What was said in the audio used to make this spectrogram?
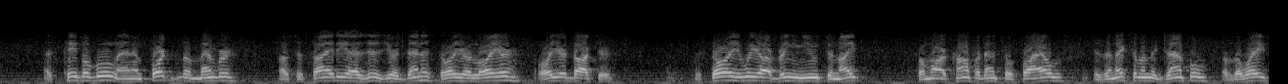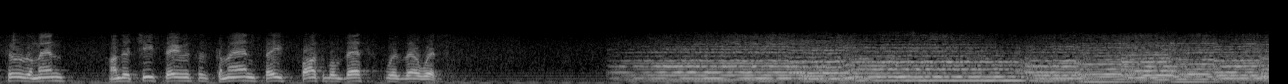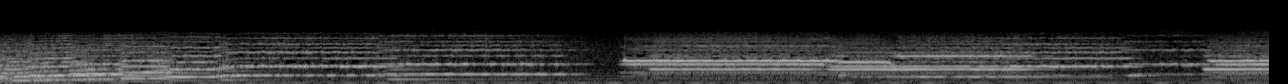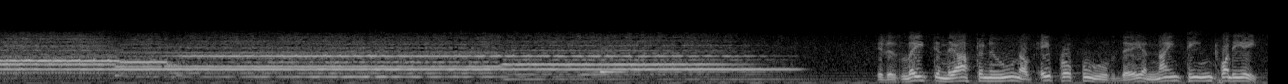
as capable and important a member of society as is your dentist or your lawyer or your doctor. The story we are bringing you tonight from our confidential files is an excellent example of the way two of the men under Chief Davis's command, faced possible death with their wits. Late in the afternoon of April Fool's Day in 1928.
